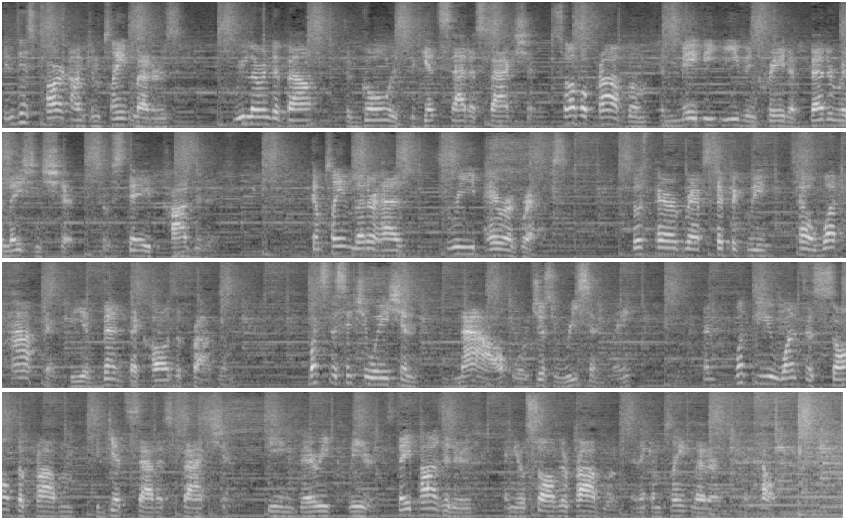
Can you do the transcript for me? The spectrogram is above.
this part on complaint letters, we learned about the goal is to get satisfaction, solve a problem, and maybe even create a better relationship, so stay positive. Complaint letter has three paragraphs. Those paragraphs typically tell what happened, the event that caused the problem, what's the situation now or just recently, and what do you want to solve the problem to get satisfaction? Being very clear. Stay positive and you'll solve their problem and a complaint letter can help.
